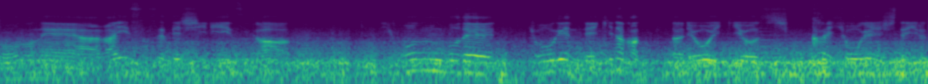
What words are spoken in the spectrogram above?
このね洗いさせてシリーズが日本語で表現できなかった領域をしっかり表現している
